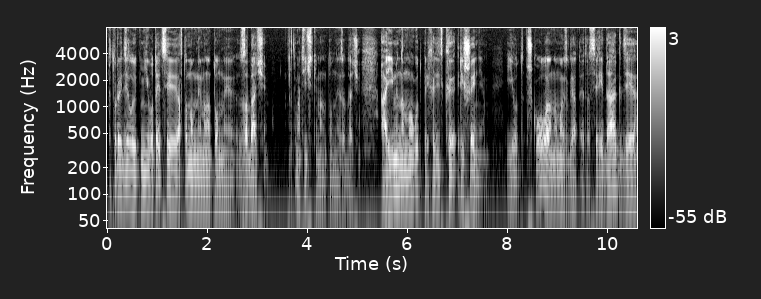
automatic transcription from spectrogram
которые делают не вот эти автономные монотонные задачи, автоматические монотонные задачи, а именно могут приходить к решениям. И вот школа, на мой взгляд, это среда, где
